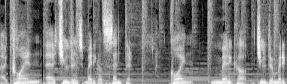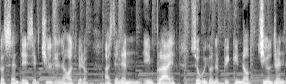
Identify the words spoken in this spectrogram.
a Cohen uh, Children's Medical Center. coin Medical Children Medical Center is a children's hospital, as the name implies. So we're going to picking up children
